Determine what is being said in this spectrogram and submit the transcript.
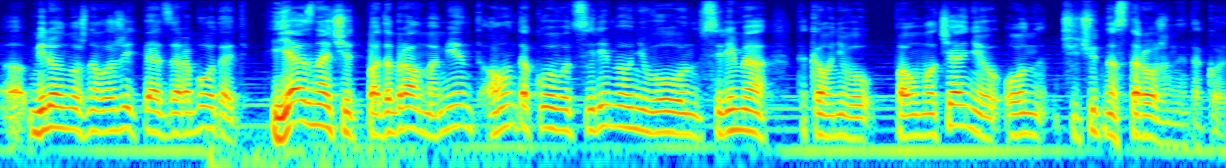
э, миллион можно вложить, пять заработать. Я, значит, подобрал момент, а он такой вот все время у него, он все время, такая у него по умолчанию, он чуть-чуть настороженный такой.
